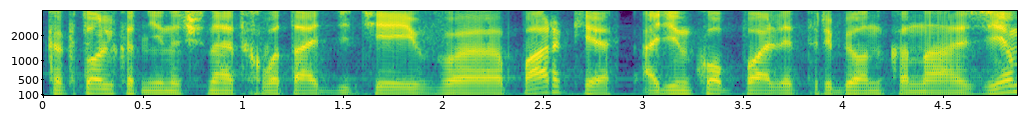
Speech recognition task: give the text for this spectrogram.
как только они начинают хватать детей в парке, один коп валит ребенка на землю,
